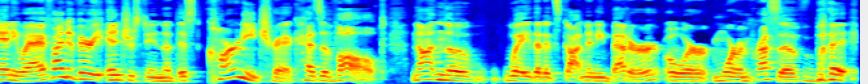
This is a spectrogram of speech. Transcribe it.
Anyway, I find it very interesting that this carny trick has evolved, not in the way that it's gotten any better or more impressive, but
